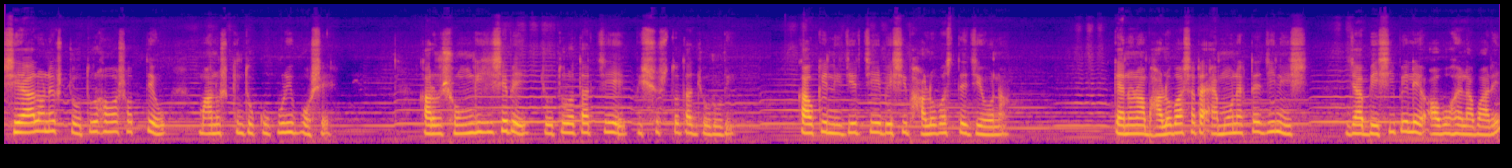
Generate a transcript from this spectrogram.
শেয়াল অনেক চতুর হওয়া সত্ত্বেও মানুষ কিন্তু কুকুরই বসে কারণ সঙ্গী হিসেবে চতুরতার চেয়ে বিশ্বস্ততা জরুরি। কাউকে নিজের চেয়ে বেশি ভালোবাসতে যেও না। কেননা ভালোবাসাটা এমন একটা জিনিস যা বেশি পেলে অবহেলা বাড়ে,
